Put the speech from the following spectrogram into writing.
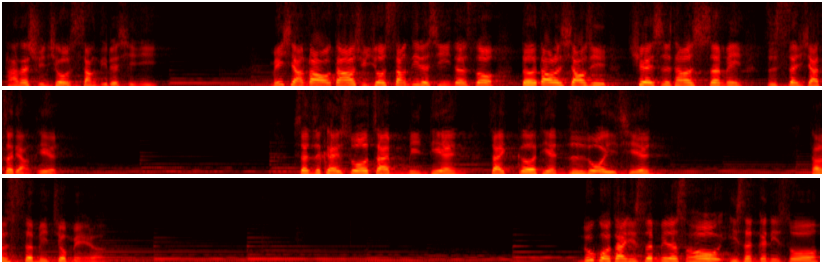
他在寻求上帝的心意，没想到当他寻求上帝的心意的时候，得到的消息却是他的生命只剩下这两天。甚至可以说，在明天，在隔天日落以前，他的生命就没了。如果在你生病的时候，医生跟你说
